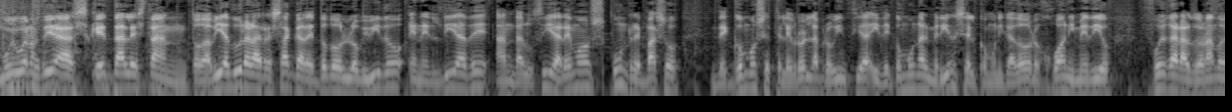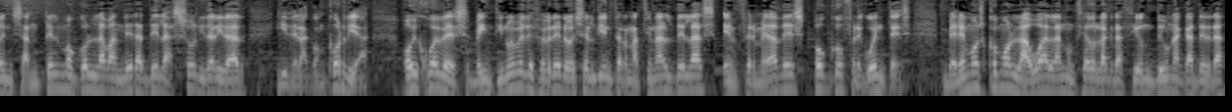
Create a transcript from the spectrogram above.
Muy buenos días, ¿qué tal están? Todavía dura la resaca de todo lo vivido en el Día de Andalucía. Haremos un repaso de cómo se celebró en la provincia y de cómo un almeriense, el comunicador Juan y Medio, fue galardonado en San Telmo con la bandera de la solidaridad y de la concordia. Hoy jueves 29 de febrero es el Día Internacional de las Enfermedades Poco Frecuentes. Veremos cómo la UAL ha anunciado la creación de una cátedra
